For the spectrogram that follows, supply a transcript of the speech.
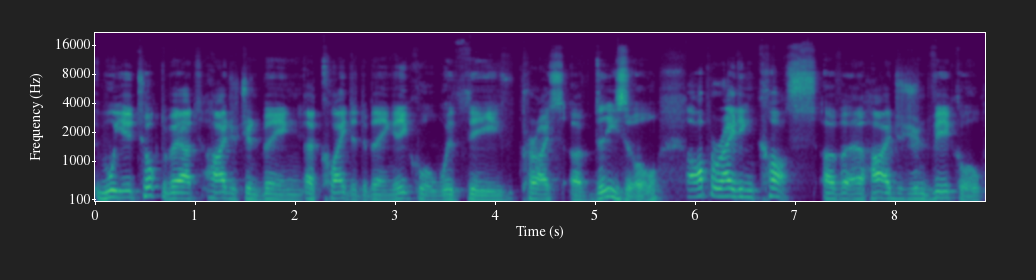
well, you talked about hydrogen being equated to being equal with the price of diesel. Operating costs of a hydrogen vehicle,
